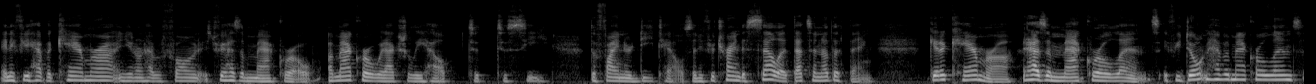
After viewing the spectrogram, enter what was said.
And if you have a camera and you don't have a phone, if it has a macro, a macro would actually help to, to see the finer details. And if you're trying to sell it, that's another thing. Get a camera. It has a macro lens. If you don't have a macro lens,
